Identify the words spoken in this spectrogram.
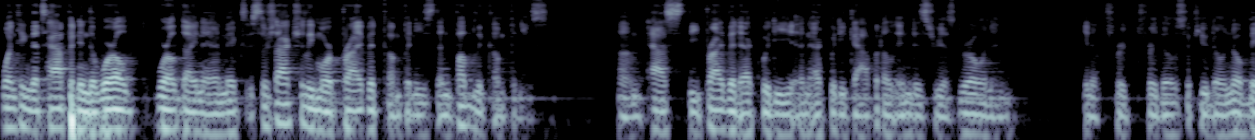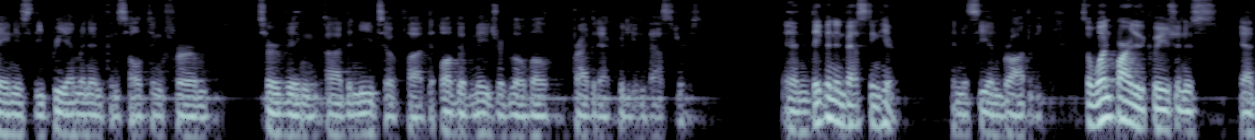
one thing that's happened in the world world dynamics is there's actually more private companies than public companies um, as the private equity and equity capital industry has grown. And you know for for those of you who don't know bain is the preeminent consulting firm serving uh, the needs of uh, the, all the major global private equity investors. And they've been investing here in the ASEAN broadly. So one part of the equation is that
